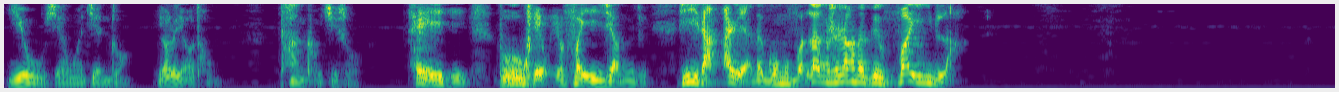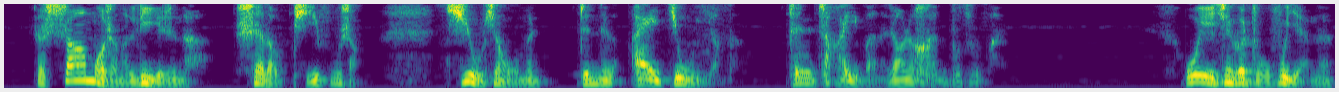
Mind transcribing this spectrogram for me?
右贤王见状，摇了摇头，叹口气说：“嘿，不愧为飞将军，一眨眼的功夫，愣是让他给飞了。”这沙漠上的利刃呢，晒到皮肤上，就像我们针那个艾灸一样针扎一般的，让人很不自在。卫青和主父偃呢，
